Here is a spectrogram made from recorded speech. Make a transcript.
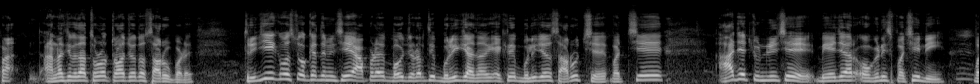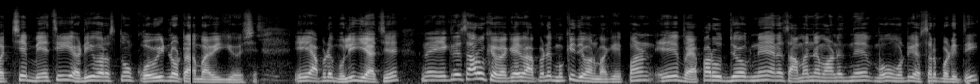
પણ આનાથી બધા થોડો ટચ હોય તો સારું પડે. ત્રીજી એક વસ્તુ અગત્યની છે, આપણે બહુ ઝડપથી ભૂલી ગયા એક ભૂલી જાય સારું જ છે. વચ્ચે આ જે ચૂંટણી છે બે હજાર ઓગણીસ પછીની વચ્ચે બેથી અઢી વર્ષનો કોવિડનો ટાઈમ આવી ગયો છે. એ આપણે ભૂલી ગયા છે અને એક રીતે સારું કહેવાય કે આપણે મૂકી દેવાનું બાકી. પણ એ વેપાર ઉદ્યોગને અને સામાન્ય માણસને બહુ મોટી અસર પડી હતી.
